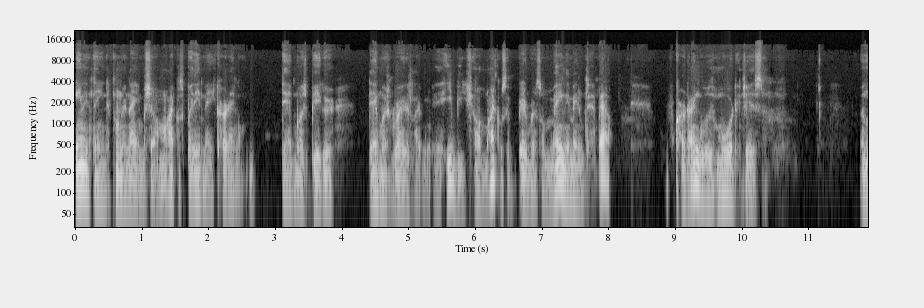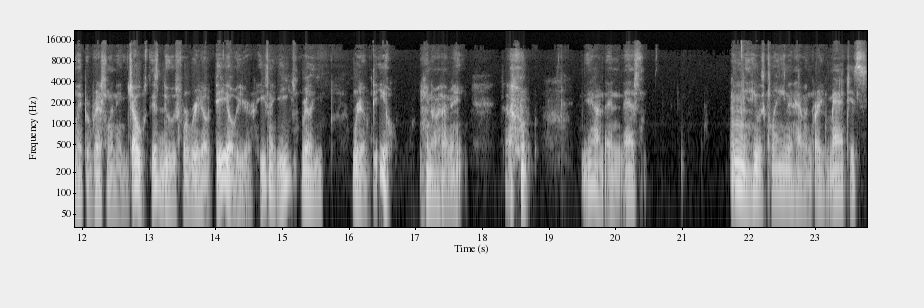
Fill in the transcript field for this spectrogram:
anything from the name of Shawn Michaels, but it made Kurt Angle that much bigger, that much greater. Like he beat Shawn Michaels at WrestleMania, made him tap out. Kurt Angle was more than just Olympic wrestling and jokes. This dude's for real deal here. He's he's really real deal. You know what I mean? So yeah, and that's mm, he was clean and having great matches.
